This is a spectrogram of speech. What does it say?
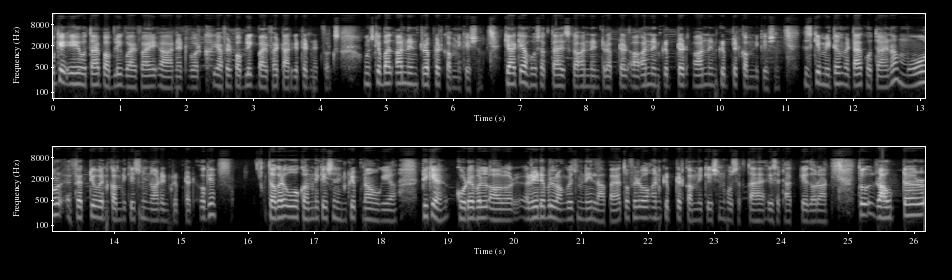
okay ये होता है पब्लिक वाईफाई नेटवर्क या फिर पब्लिक वाईफाई टारगेटेड नेटवर्क्स उसके बाद अनइंटरप्टेड कम्युनिकेशन क्या क्या हो सकता है इसका अनइंटरप्टेड अनइनक्रिप्टेड अनइनक्रिप्टेड कम्युनिकेशन जिसकी मीडियम अटैक होता है ना more effective and communication is not encrypted okay तो अगर वो कम्युनिकेशन इनक्रिप्ट ना हो गया, ठीक है कोडेबल और रीडेबल लैंग्वेज में नहीं ला पाया तो फिर वो अनक्रिप्टेड कम्युनिकेशन हो सकता है इस अटैक के दौरान। तो राउटर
